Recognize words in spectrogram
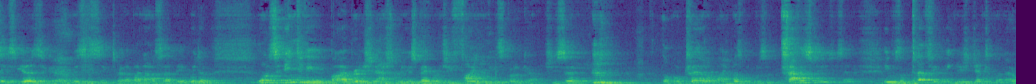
Six years ago. Mrs. Sinclair, by now sadly a widow, was interviewed by a British national newspaper and she finally spoke out. She said, the portrayal of my husband was a travesty, she said. He was a perfect English gentleman, and a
